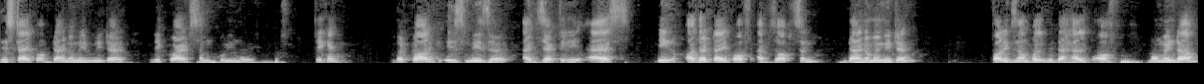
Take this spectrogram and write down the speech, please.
this type of dynamometer required some cooling arrangement. Okay? The torque is measured exactly as in other type of absorption dynamometer. For example, with the help of momenta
